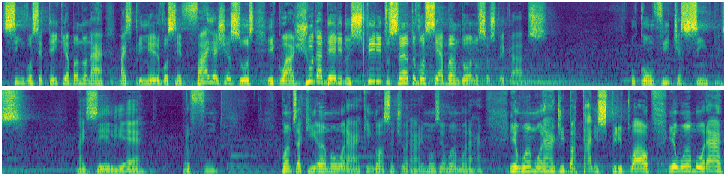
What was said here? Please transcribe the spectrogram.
Sim, você tem que abandonar, mas primeiro você vai a Jesus e com a ajuda dele, do Espírito Santo, você abandona os seus pecados. O convite é simples, mas ele é profundo. Quantos aqui amam orar? Quem gosta de orar? Irmãos, eu amo orar. Eu amo orar de batalha espiritual. Eu amo orar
